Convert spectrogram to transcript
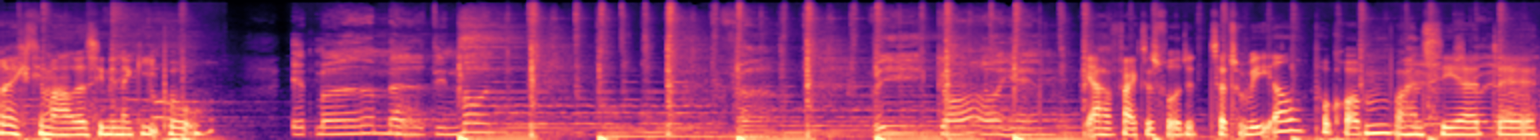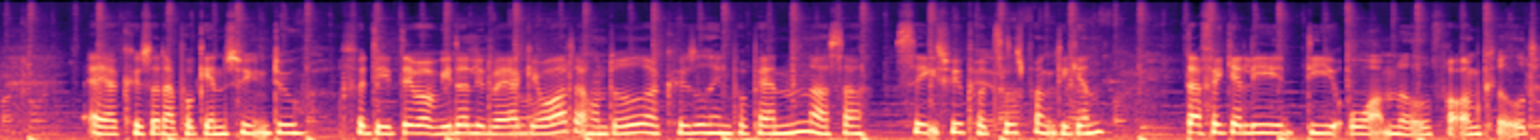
rigtig meget af sin energi på. Et møde med din mund Før vi går hjem Jeg har faktisk fået det tatoveret på kroppen, hvor han siger, at, øh, at jeg kysser dig på gensyn, du. Fordi det var vidderligt, hvad jeg gjorde, da hun døde og kyssede hende på panden, og så ses vi på et tidspunkt igen. Der fik jeg lige de ord med fra omkvædet.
